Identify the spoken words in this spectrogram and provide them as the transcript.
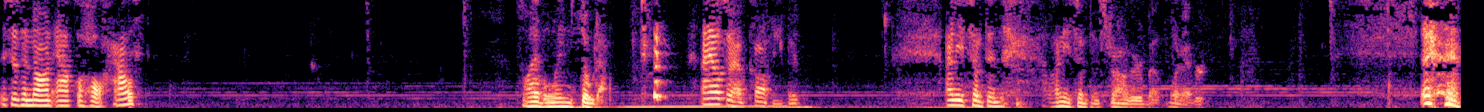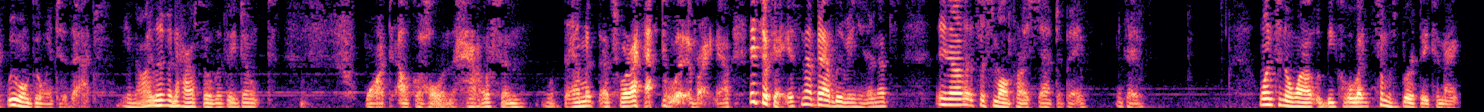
this is a non-alcohol house. So I have a lame soda. I also have coffee, but I need something, I need something stronger, but whatever. we won't go into that. You know, I live in a house, though, that they don't want alcohol in the house, and, well, damn it, that's where I have to live right now. It's okay. It's not bad living here, and that's, you know, that's a small price to have to pay. Okay. Once in a while, it would be cool. Like, someone's birthday tonight.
